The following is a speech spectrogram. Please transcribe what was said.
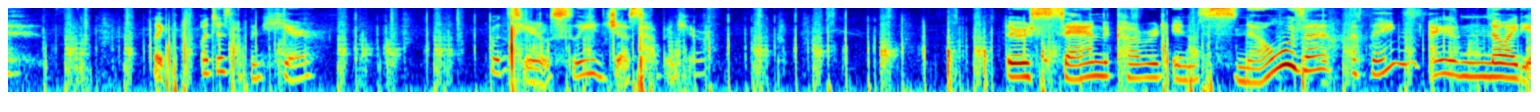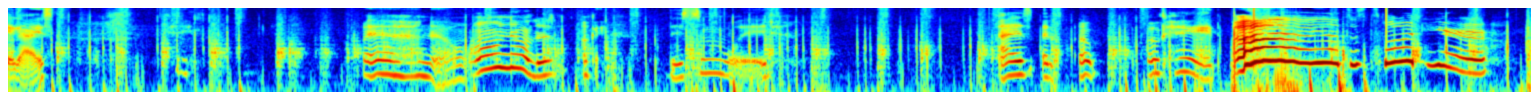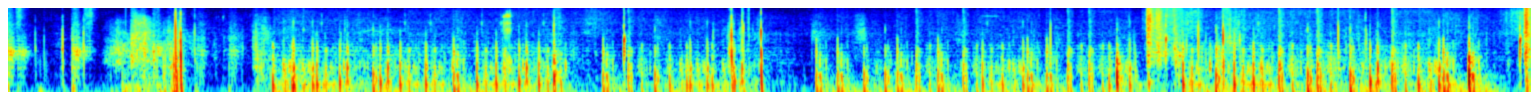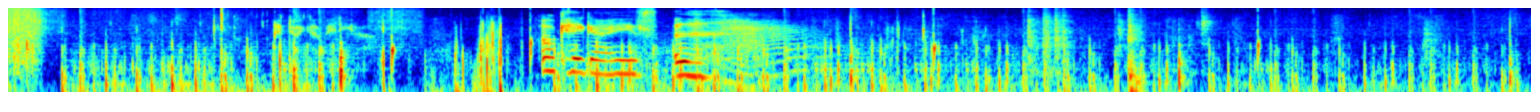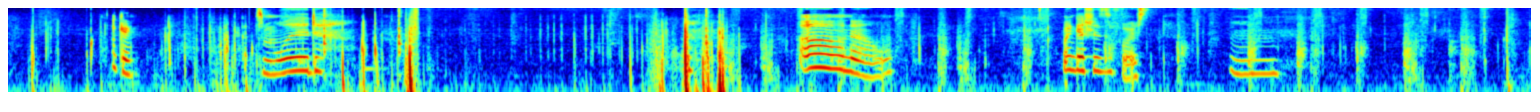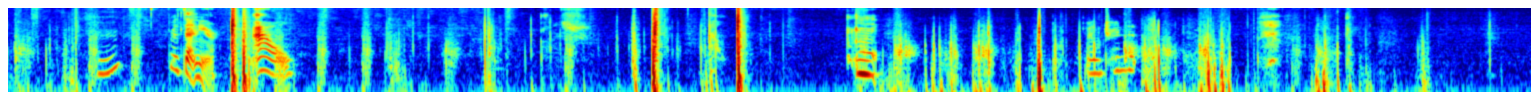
Like, what just happened here? What seriously just happened here? There's sand covered in snow? Is that a thing? I have no idea, guys. Uh, no. Oh, no. There's. Okay. There's some wood. As an. Oh. Okay. Ah! I have to spawn here. I'm doing a video. Okay, guys. Ugh. Some wood. Oh no. My gosh, there's a forest. Um. Hmm? What's down here? Ow. Gosh. Ow. I'm trying to.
